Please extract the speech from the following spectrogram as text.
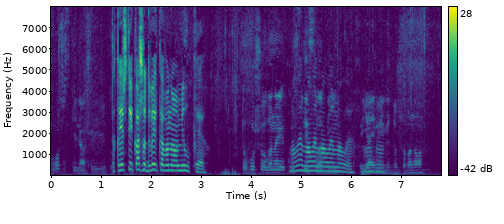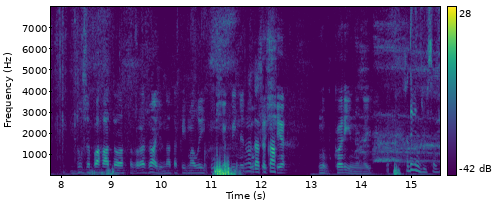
Боже, скіляти її тут. Так я ж тобі кажу, диви, воно мілке. Того, що кусти Мале, мале, мале, слабі. мале. Я Мгм. маю в виду, що воно дуже багато врожаю на такий малий кущ, який не Ну дуже да, така. ще ну, вкорінений. А де він дівся вже?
